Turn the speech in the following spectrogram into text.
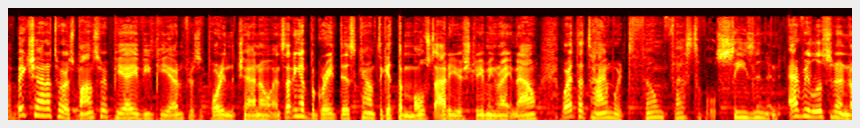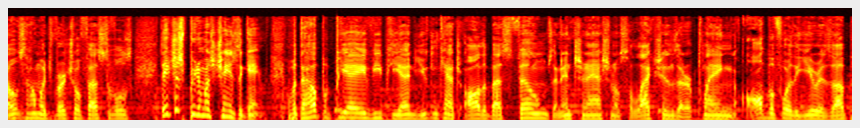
a big shout out to our sponsor, PIA VPN, for supporting the channel and setting up a great discount to get the most out of your streaming right now. We're at the time where it's film festival season, and every listener knows how much virtual festivals they just pretty much changed the game. with the help of PIA VPN, you can catch all the best films and international selections that are playing all before the year is up,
